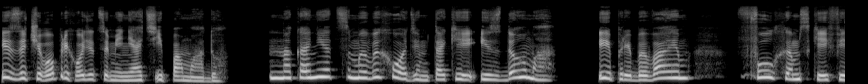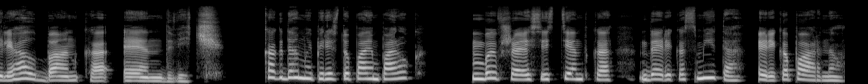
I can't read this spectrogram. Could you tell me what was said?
из-за чего приходится менять и помаду. Наконец мы выходим такие из дома и прибываем в фулхэмский филиал банка «Эндвич». Когда мы переступаем порог, бывшая ассистентка Дерека Смита, Эрика Парнелл,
